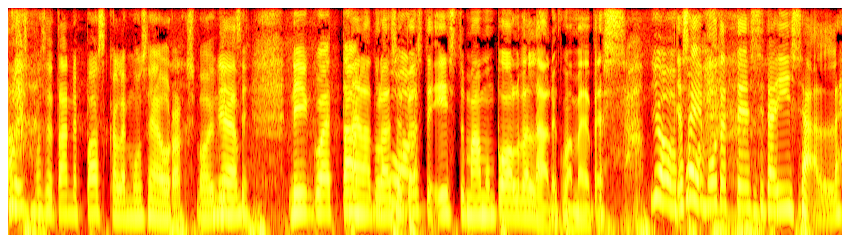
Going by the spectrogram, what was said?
tulispa se tänne paskalle mun seuraksi, voi Jep. vitsi. Niin kuin, että Meillä tulee puol- söpösti istumaan mun polvelle aina, kun mä menen vessaan. Joo, ja se ei puol- muuten tee sitä isälle.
